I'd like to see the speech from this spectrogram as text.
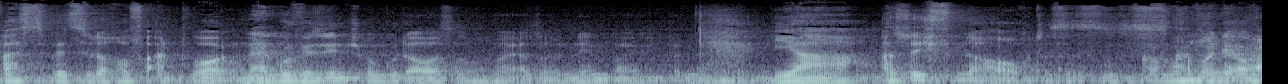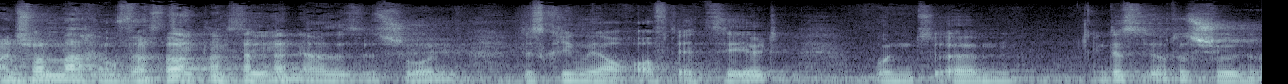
was willst du darauf antworten? Na gut, wir sehen schon gut aus, man also nebenbei. Ja, also ich finde auch, das, ist, das Kann man- ja kann auch man schon machen, auch so. fast täglich sehen. Also es ist schon, das kriegen wir auch oft erzählt und ähm, das ist ja auch das Schöne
